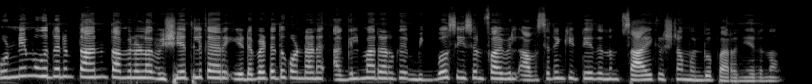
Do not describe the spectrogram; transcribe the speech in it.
ഉണ്ണി മുകുന്ദനും താനും തമ്മിലുള്ള വിഷയത്തിൽ കയറി ഇടപെട്ടത് കൊണ്ടാണ് അഖിൽ മാരാർക്ക് ബിഗ് ബോസ് സീസൺ ഫൈവിൽ അവസരം കിട്ടിയതെന്നും സായി കൃഷ്ണ മുൻപ് പറഞ്ഞിരുന്നു.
